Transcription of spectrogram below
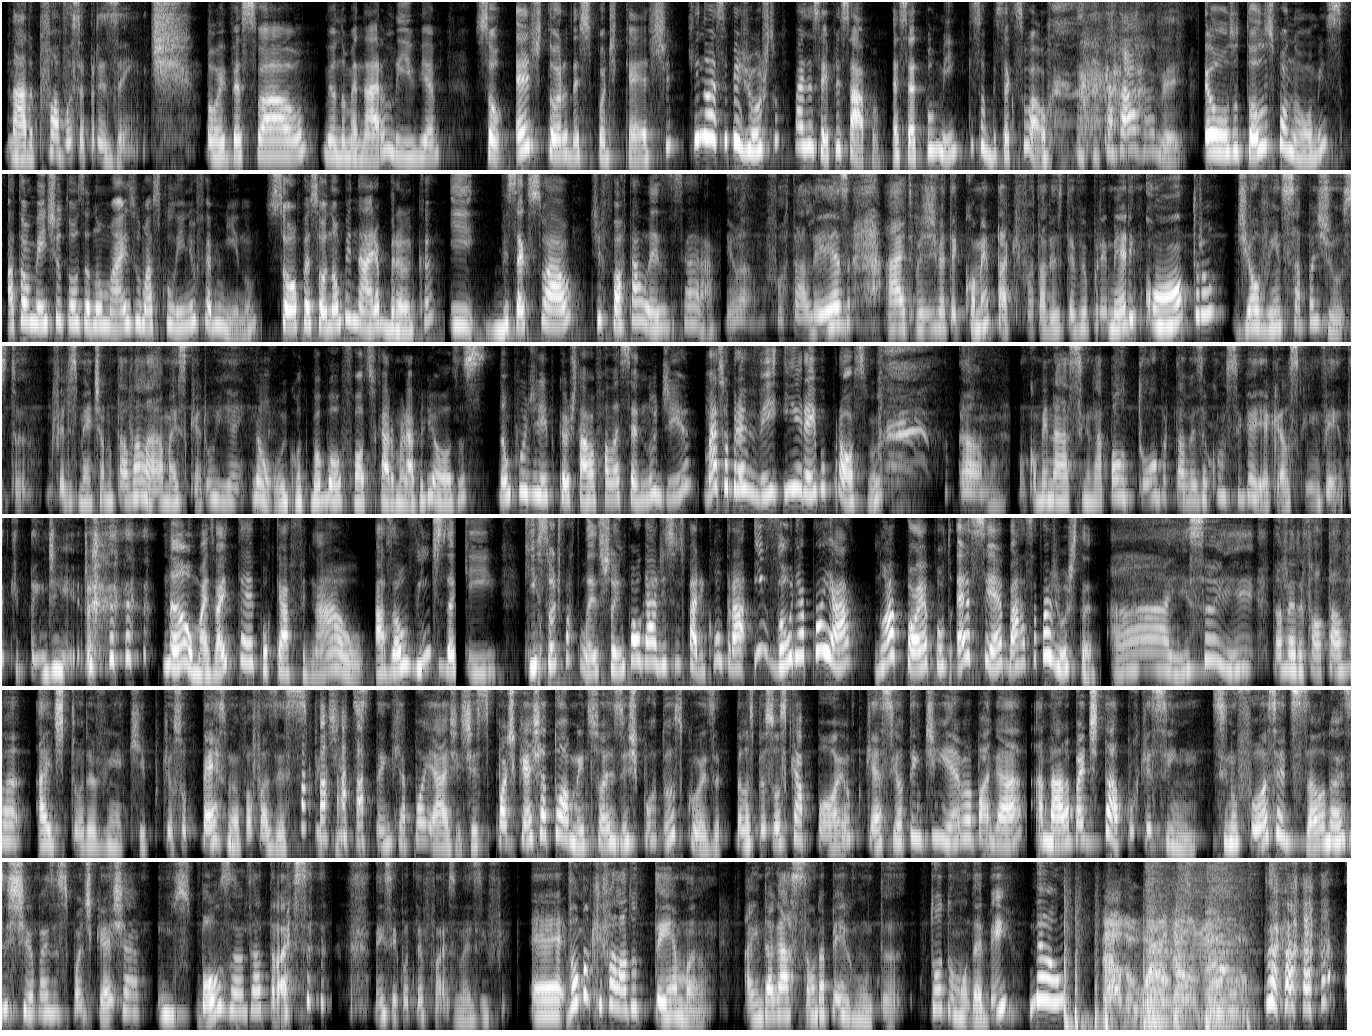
Nada, por favor, se apresente. Oi, pessoal. Meu nome é Nara Lívia. Sou editora desse podcast, que não é sempre justo, mas é sempre sapo. Exceto por mim, que sou bissexual. Amei. Eu uso todos os pronomes. Atualmente eu tô usando mais o masculino e o feminino. Sou uma pessoa não binária, branca e bissexual de Fortaleza, no Ceará. Eu amo Fortaleza. Ai, depois a gente vai ter que comentar que Fortaleza teve o primeiro encontro de ouvintes Sapa Justa. Infelizmente eu não tava lá, mas quero ir ainda. Não, o encontro bobou, fotos ficaram maravilhosas. Não pude ir porque eu estava falecendo no dia, mas sobrevivi e irei pro próximo. Amo. Vamos combinar assim, lá para outubro talvez eu consiga ir. Aquelas que inventam que tem dinheiro. Não, mas vai ter, porque afinal, as ouvintes aqui que são de Fortaleza estão empolgadíssimas para encontrar e vão lhe apoiar no apoia.se barra sapajusta. Ah, isso aí. Tá vendo? Faltava a editora vir aqui, porque eu sou péssima para fazer esses pedidos. Tem que apoiar, gente. Esse podcast atualmente só existe por duas coisas. Pelas pessoas que apoiam, porque assim eu tenho dinheiro para pagar a Nara para editar. Porque assim, se não fosse edição, não existia mais esse podcast há uns bons anos atrás. Nem sei quanto tempo faz, mas enfim. É, vamos aqui falar do tema. A indagação da pergunta. Todo mundo é bi? Não.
